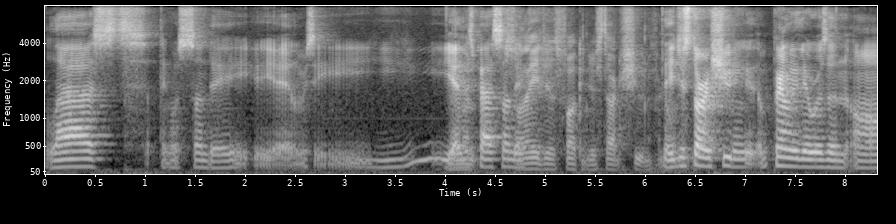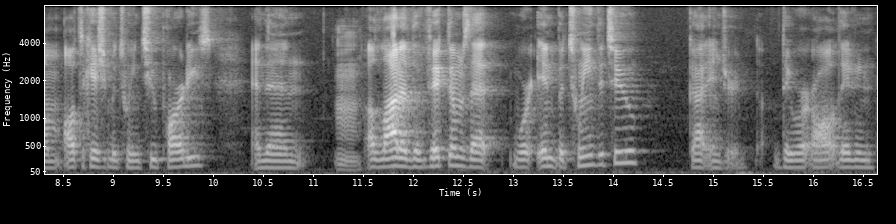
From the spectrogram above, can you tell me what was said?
Last, I think it was Sunday. Yeah, let me see. Yeah, this past Sunday. So they just fucking just started shooting. For They just started shooting. Apparently, there was an um, altercation between two parties, and then Mm. a lot of the victims that were in between the two got injured. They were all they didn't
